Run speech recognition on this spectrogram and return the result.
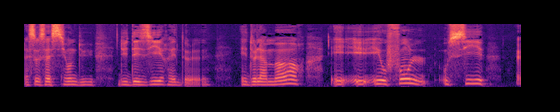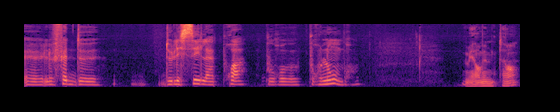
l'association du, désir et de, la mort, et, au fond aussi euh, le fait de, laisser la proie pour, pour l'ombre. Mais en même temps,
